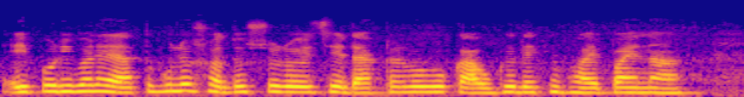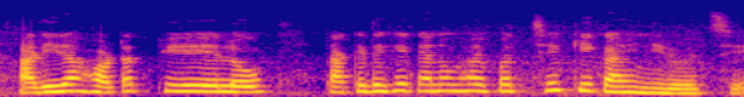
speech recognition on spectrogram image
এই পরিবারের এতগুলো সদস্য রয়েছে, ডাক্তারবাবু কাউকে দেখে ভয় পায় না। আর ইরা হঠাৎ ফিরে এলো, তাকে দেখে কেন ভয় পাচ্ছে? কি কাহিনী রয়েছে?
